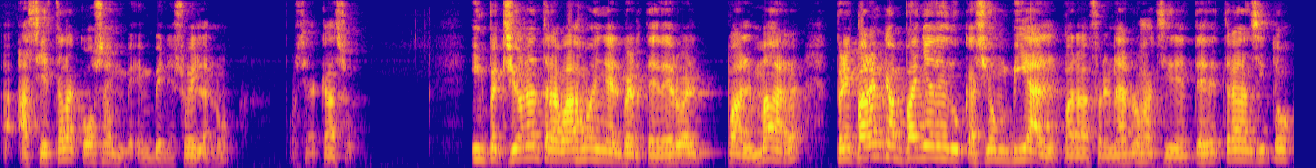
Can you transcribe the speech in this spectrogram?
Así está la cosa en, en Venezuela, ¿no? Por si acaso. Inspeccionan trabajo en el vertedero El Palmar preparan campaña de educación vial para frenar los accidentes de tránsito.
